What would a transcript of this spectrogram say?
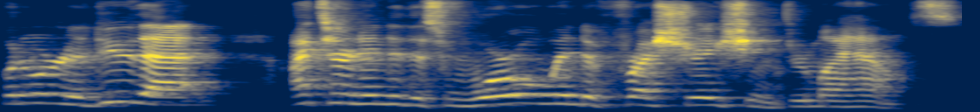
But in order to do that, I turn into this whirlwind of frustration through my house.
